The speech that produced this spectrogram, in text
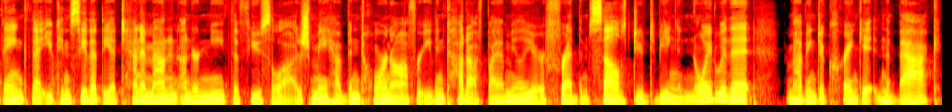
think that you can see that the antenna mounted underneath the fuselage may have been torn off or even cut off by Amelia or Fred themselves due to being annoyed with it from having to crank it in the back.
